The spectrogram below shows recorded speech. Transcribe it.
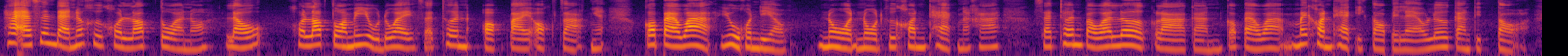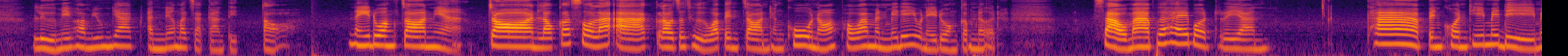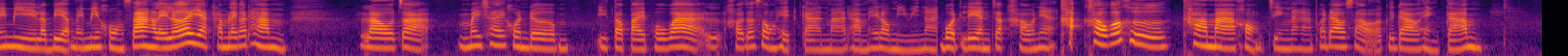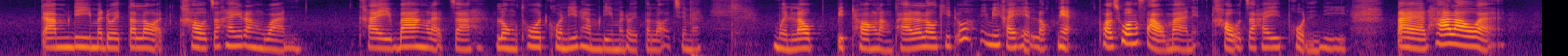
ถ้า ascendant ก็คือคนรอบตัวเนาะแล้วคนรอบตัวไม่อยู่ด้วย Saturn ออกไปออกจากเนี่ยก็แปลว่าอยู่คนเดียวโนดโนดคือ contact นะคะ Saturn แปลว่าเลิกลากัน ก็แปลว่าไม่ contact อีกต่อไปแล้ว เลิกการติดต่อ หรือมีความยุ่งยากอันเนื่องมาจากการติดต่อ ในดวงจรเนี่ย จรแล้วก็โซลาร์อาร์คเราจะถือว่าเป็นจรทั้งคู่เนาะเพราะว่ามันไม่ได้อยู่ในดวงกำเนิด เสามาเพื่อให้บทเรียน ถ้าเป็นคนที่ไม่ดีไม่มีระเบียบไม่มีโครงสร้างอะไรเลย อยากทำอะไรก็ทำเราจะไม่ใช่คนเดิมอีกต่อไป เพราะว่าเขาจะส่งเหตุการณ์มาทำให้เรามีวินัย บทเรียนจากเขาเนี่ยเขเขาก็คือคามาของจริงนะคะ เพราะดาวเสาร์คือดาวแห่งกรรม กรรมดีมาโดยตลอดเขาจะให้รางวัล ใครบ้างล่ะจะลงโทษคนที่ทำดีมาโดยตลอดใช่ไหมเหมือนเราปิดทองหลังพระแล้วเราคิดโอ้ไม่มีใครเห็นหรอกเนี่ย พอช่วงเสาร์มาเนี่ยเขาจะให้ผลดี แต่ถ้าเราอะ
